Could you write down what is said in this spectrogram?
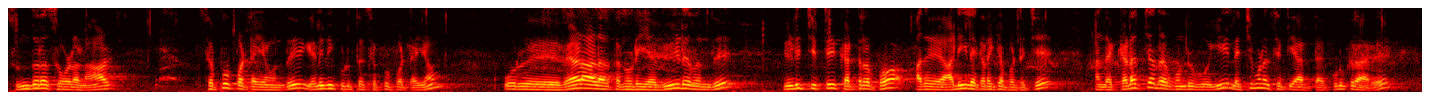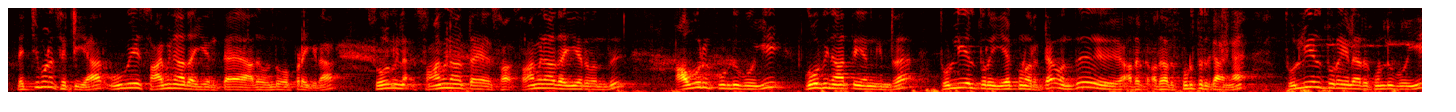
சுந்தர சோழனால் செப்புப்பட்டயம் வந்து எழுதி கொடுத்த செப்புப்பட்டயம் ஒரு வேளாளர் தன்னுடைய வீடை வந்து இடிச்சிட்டு கட்டுறப்போ அது அடியில் கிடைக்கப்பட்டுச்சு. அந்த கிடைச்சதை கொண்டு போய் லட்சுமண செட்டியார்கிட்ட கொடுக்குறாரு. லட்சுமண செட்டியார் ஊவே சாமிநாத ஐயர்கிட்ட அதை வந்து ஒப்படைக்கிறார். சோமிநா சாமிநாத சா- சாமிநாத ஐயர் வந்து அவரு கொண்டு போய் கோபிநாத் என்கின்ற தொல்லியல் துறை இயக்குனர்கிட்ட வந்து அதை அதை அதை கொடுத்துருக்காங்க. தொல்லியல் துறையில் அதை கொண்டு போய்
